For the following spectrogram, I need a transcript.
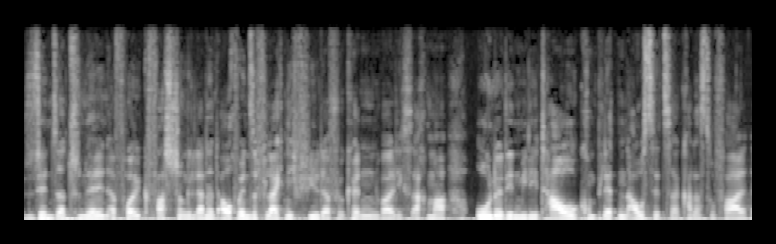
sensationellen Erfolg fast schon gelandet, auch wenn sie vielleicht nicht viel dafür können, weil ich sag mal, ohne den Militao kompletten Aussetzer katastrophal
